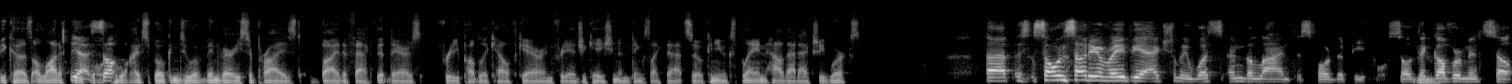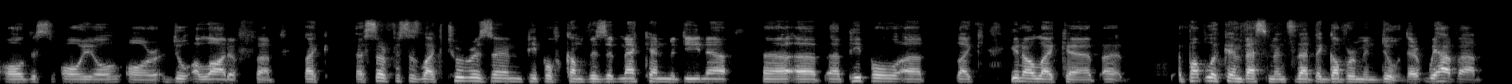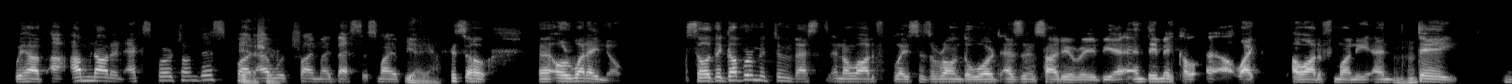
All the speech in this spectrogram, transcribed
Because a lot of people Yeah, so- who I've spoken to have been very surprised by the fact that there's free public health care and free education and things like that. So, can you explain how that actually works? Uh, so in Saudi Arabia, actually, what's in the land is for the people. So the Mm. government sell all this oil or do a lot of uh, like uh, services like tourism. People come visit Mecca and Medina. Uh, uh, uh, people uh, like you know like uh, uh, public investments that the government do. There we have a we have. I, I'm not an expert on this, but Yeah, I sure. will try my best. It's my opinion. Yeah, yeah. so uh, or what I know. So the government invests in a lot of places around the world, as in Saudi Arabia, and they make a, uh, like a lot of money, and Mhm. they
